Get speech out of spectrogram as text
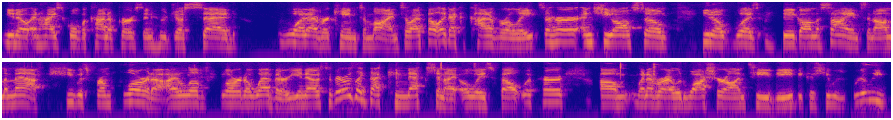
you know, in high school, the kind of person who just said whatever came to mind. So I felt like I could kind of relate to her. And she also, you know, was big on the science and on the math. She was from Florida. I loved Florida weather, you know. So there was like that connection I always felt with her um, whenever I would watch her on TV because she was really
